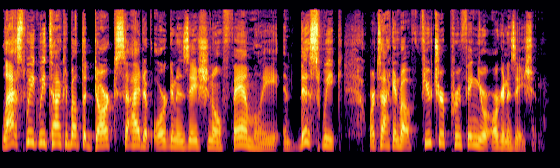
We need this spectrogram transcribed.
Last week, we talked about the dark side of organizational family, and this week, we're talking about future proofing your organization.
